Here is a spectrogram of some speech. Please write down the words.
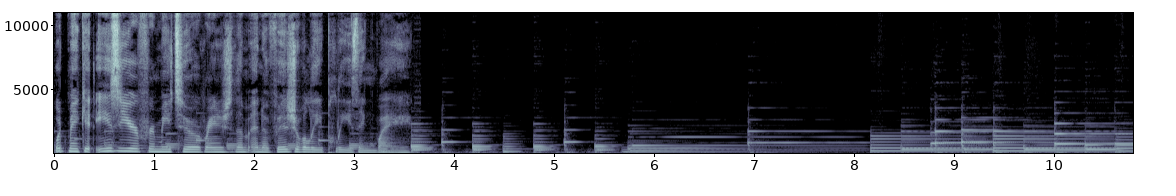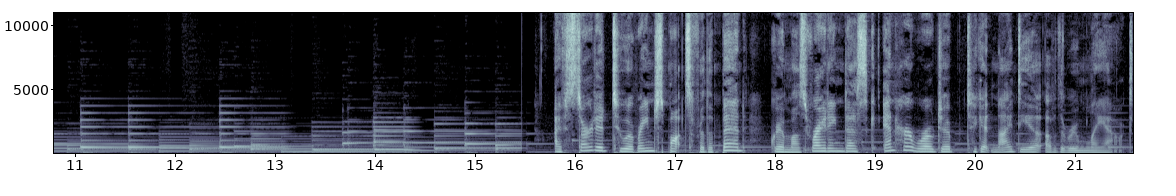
would make it easier for me to arrange them in a visually pleasing way. I've started to arrange spots for the bed, Grandma's writing desk, and her wardrobe to get an idea of the room layout.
